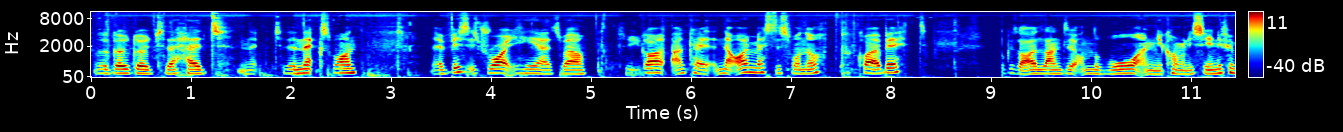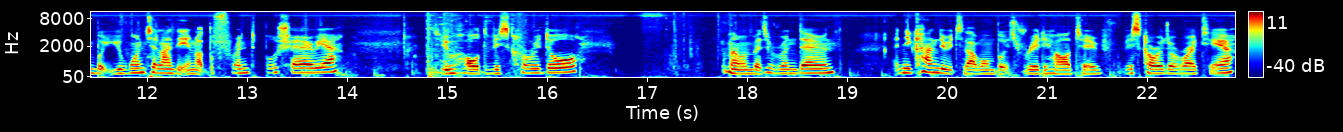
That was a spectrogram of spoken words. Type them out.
To go go to the head to the next one now this is right here as well. So you got okay. Now I messed this one up quite a bit because I landed it on the wall and you can't really see anything. But you want to land it in like the front bush area to hold this corridor. Now I'm about to run down, and you can do it to that one, but it's really hard to. This corridor right here.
